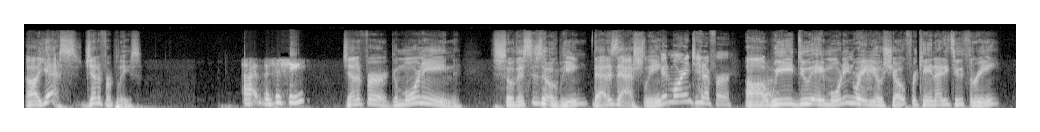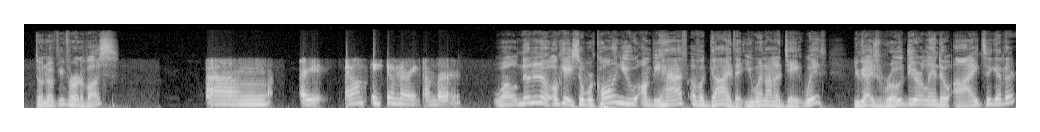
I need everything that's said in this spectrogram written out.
Uh, yes, Jennifer, please. Uh, this is she. Jennifer, good morning. So this is Obie. That is Ashley. Good morning, Jennifer. Uh, we do a morning radio show for K92.3. Don't know if you've heard of us. Um, are you, I don't think you have the right number. Well, no, no, no. Okay, so we're calling you on behalf of a guy that you went on a date with. You guys rode the Orlando Eye together,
